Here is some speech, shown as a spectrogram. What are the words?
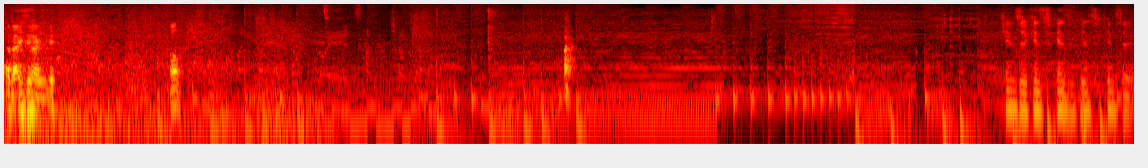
아, 나이스가 아닌데? 어, 캔슬, 캔슬, 캔슬, 캔슬, 캔슬.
